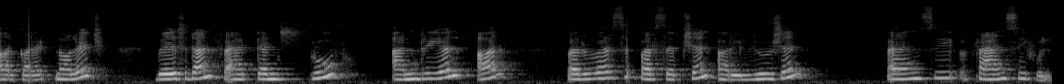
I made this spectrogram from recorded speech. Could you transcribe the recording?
or correct knowledge based on fact and proof unreal or perverse perception or illusion fancy fanciful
